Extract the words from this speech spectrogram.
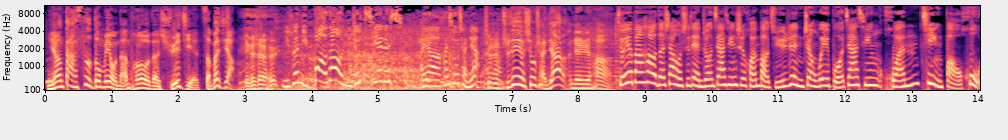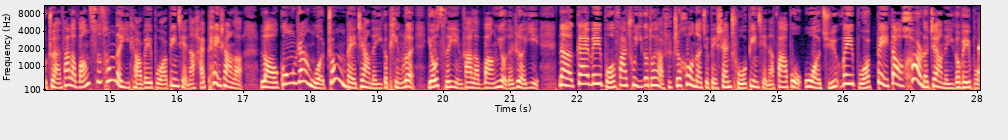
你让大四都没有男朋友的学姐怎么想这个事儿？你说你报道你就接着，哎呀，还休产假，就是直接就休产假了，真是哈。九月八号的上午十点钟，嘉兴市环保局认证微博“嘉兴环境保护”转发了王思聪的一条微博，并且呢还配上了“老公让我重呗”这样的一个评论，由此引发了网友的热议。那该微博发出一个多小时之后呢，就被删除，并且呢发布我局微博被盗号的这样的一个微博。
